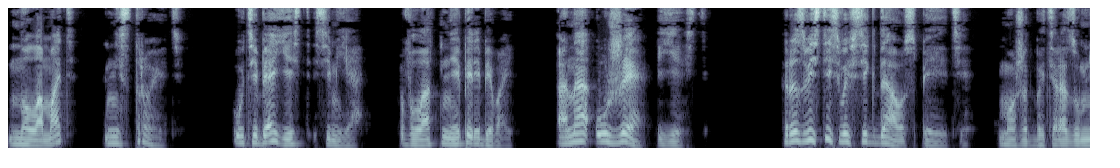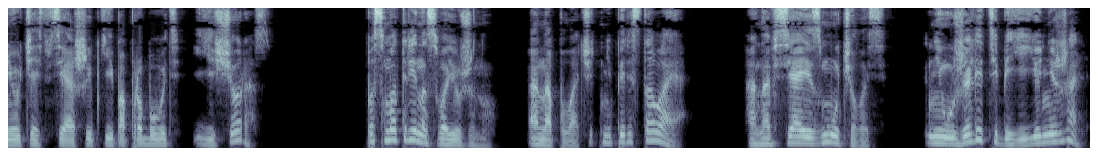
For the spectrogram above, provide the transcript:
Но ломать не строить. У тебя есть семья. Влад, не перебивай. Она уже есть. Развестись вы всегда успеете. Может быть, разумнее учесть все ошибки и попробовать еще раз? Посмотри на свою жену. Она плачет, не переставая. Она вся измучилась. Неужели тебе ее не жаль?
